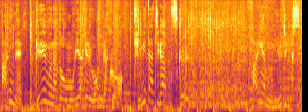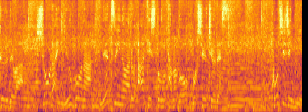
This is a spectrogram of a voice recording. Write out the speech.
アニメゲームなどを盛り上げる音楽を君たちが作る「アイアムミュージックスクール」では将来有望な熱意のあるアーティストの卵を募集中です。講師陣に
